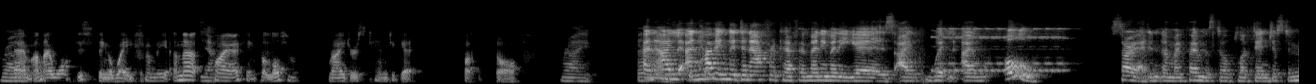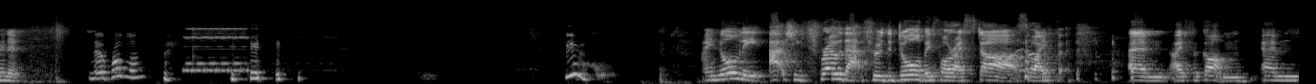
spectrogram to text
right. um, and I want this thing away from me, and that's Yeah. why I think a lot of riders tend to get fucked off. right. And um, I and having lived in Africa for many many years, I wit- I oh, sorry, I didn't know my phone was still plugged in. Just a minute. no problem. I normally actually throw that through the door before I start. So I, um, I'd forgotten. Um,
